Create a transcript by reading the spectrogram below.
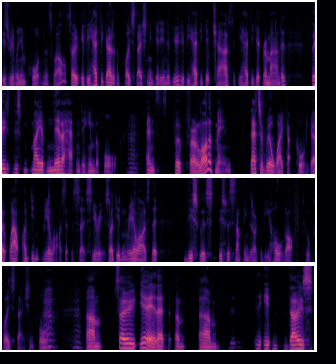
is really important as well. So if he had to go to the police station and get interviewed, if he had to get charged, if he had to get remanded, these, this may have never happened to him before. Mm. And for, for a lot of men, that's a real wake up call to go, wow, I didn't realize it was so serious. I didn't realize that this was this was something that I could be hauled off to a police station for. Mm. Mm. Um, so yeah, that um, um, it, those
